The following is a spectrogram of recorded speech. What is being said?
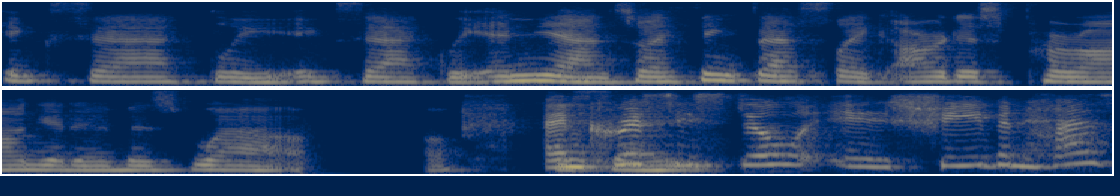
Exactly, exactly. And yeah, so I think that's like artist prerogative as well. And Chrissy say- still is, she even has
